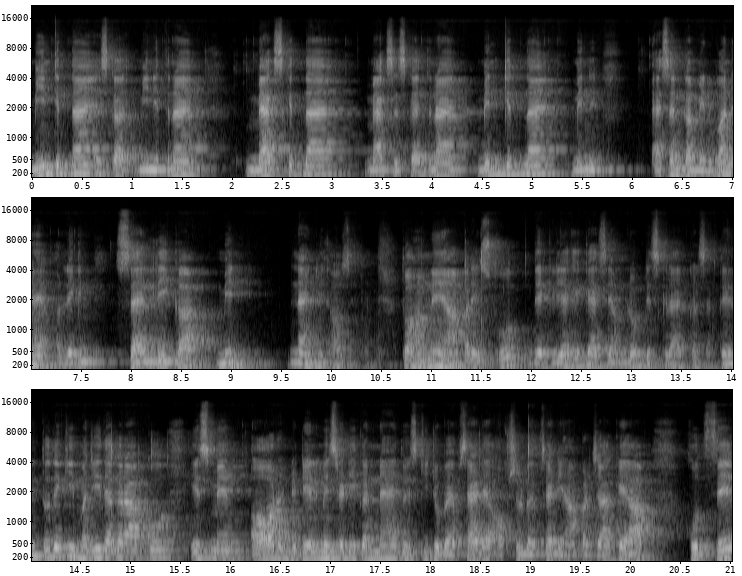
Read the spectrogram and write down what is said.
मीन कितना है? इसका मीन इतना है। मैक्स कितना है? मैक्स इसका इतना है मिन कितना है? मिन एस एन का मिन वन है, और लेकिन सैलरी का मिन नाइन्टी थाउज़ेंड है। तो हमने यहाँ पर इसको देख लिया कि कैसे हम लोग डिस्क्राइब कर सकते हैं। तो देखिए, मजीद अगर आपको इसमें और डिटेल में स्टडी करना है तो इसकी जो वेबसाइट है ऑप्शनल वेबसाइट यहाँ पर जाके आप खुद से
